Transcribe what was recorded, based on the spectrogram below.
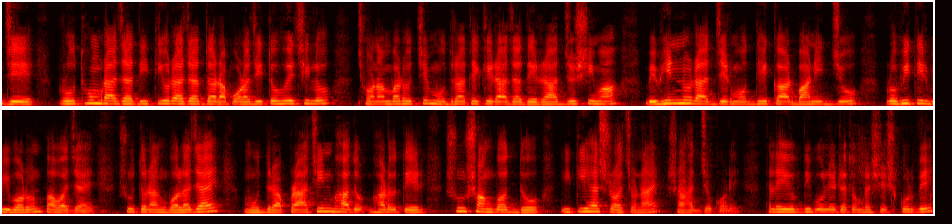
যে প্রথম রাজা দ্বিতীয় রাজার দ্বারা পরাজিত হয়েছিল। ছ নম্বর হচ্ছে মুদ্রা থেকে রাজাদের রাজ্যসীমা বিভিন্ন রাজ্যের মধ্যেকার বাণিজ্য প্রভৃতির বিবরণ পাওয়া যায়। সুতরাং বলা যায়, মুদ্রা প্রাচীন ভারতের সুসংবদ্ধ ইতিহাস রচনায় সাহায্য করে। তাহলে এই অবধি বলে এটা তোমরা শেষ করবে।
